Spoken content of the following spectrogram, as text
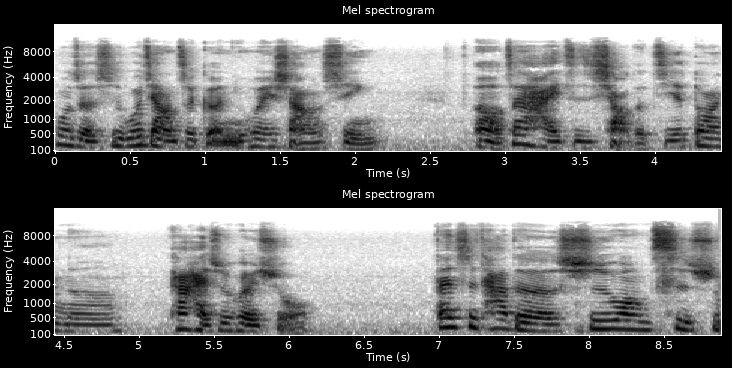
或者是我讲这个你会伤心。呃，在孩子小的阶段呢，他还是会说，但是他的失望次数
